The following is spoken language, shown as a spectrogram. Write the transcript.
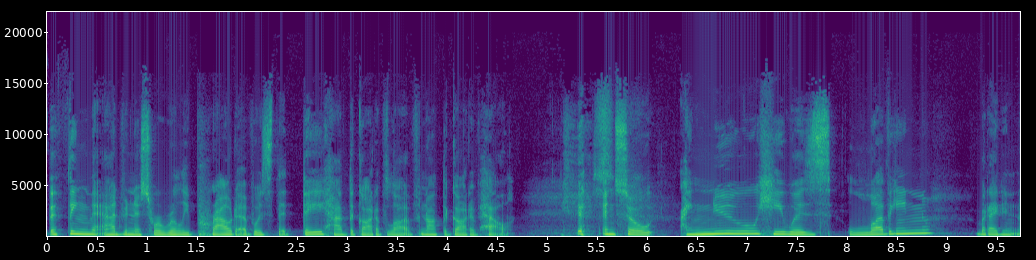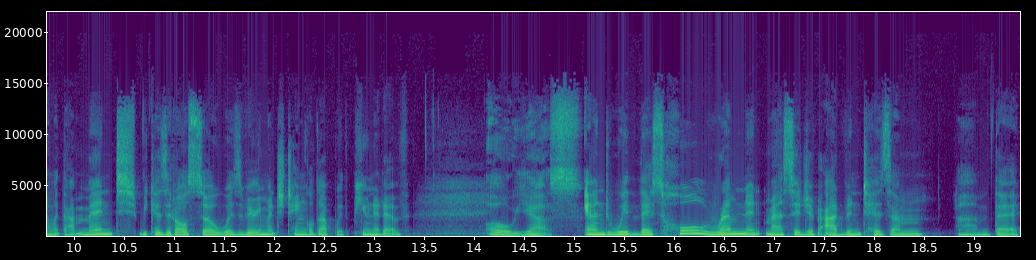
the thing the Adventists were really proud of was that they had the God of love, not the God of hell. Yes. And so I knew he was loving, but I didn't know what that meant because it also was very much tangled up with punitive. oh yes. And with this whole remnant message of Adventism, um, the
